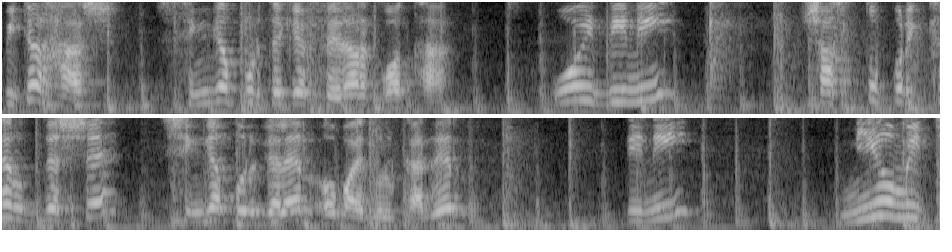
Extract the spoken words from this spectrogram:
পিটার হাস সিঙ্গাপুর থেকে ফেরার কথা ওই দিনই স্বাস্থ্য পরীক্ষার উদ্দেশ্যে সিঙ্গাপুর গেলেন ওবায়দুল কাদের। তিনি নিয়মিত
